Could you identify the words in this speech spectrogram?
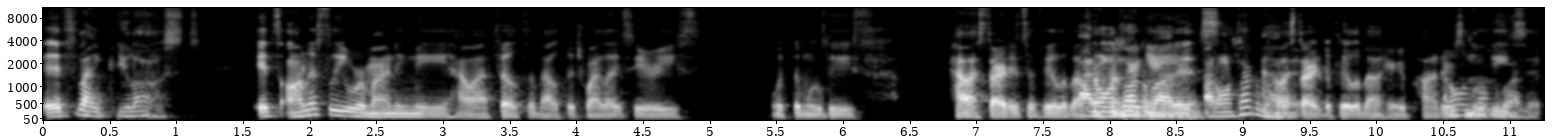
it's like you lost. it's honestly reminding me how I felt about the Twilight series with the movies. How I started to feel about. I don't want to talk about it. I don't want to talk about How about I started to feel about Harry Potter's talk movies. about it.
